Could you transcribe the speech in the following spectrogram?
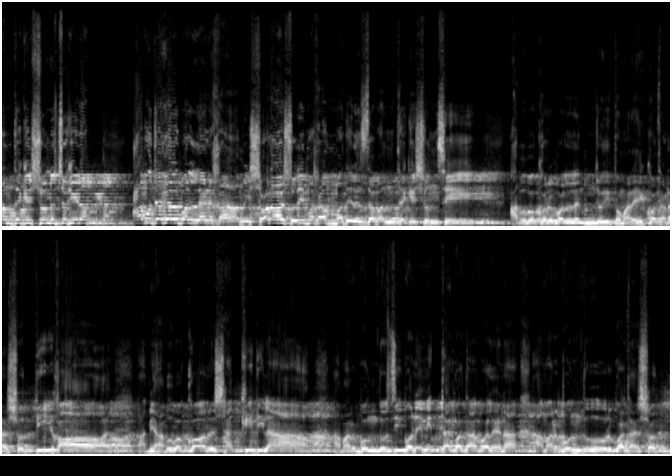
জবান থেকে শুনছো কিনা? আবু জাহেল বললেন হ্যাঁ আমি সরাসরি মোহাম্মদের জবান থেকে শুনছি। আবু বকর বললেন, যদি তোমার এই কথাটা সত্যি হয়, আমি আবু বকর সাক্ষী দিলাম। আমার বন্ধু জীবনে মিথ্যা কথা বলে না, আমার বন্ধুর কথা সত্য।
